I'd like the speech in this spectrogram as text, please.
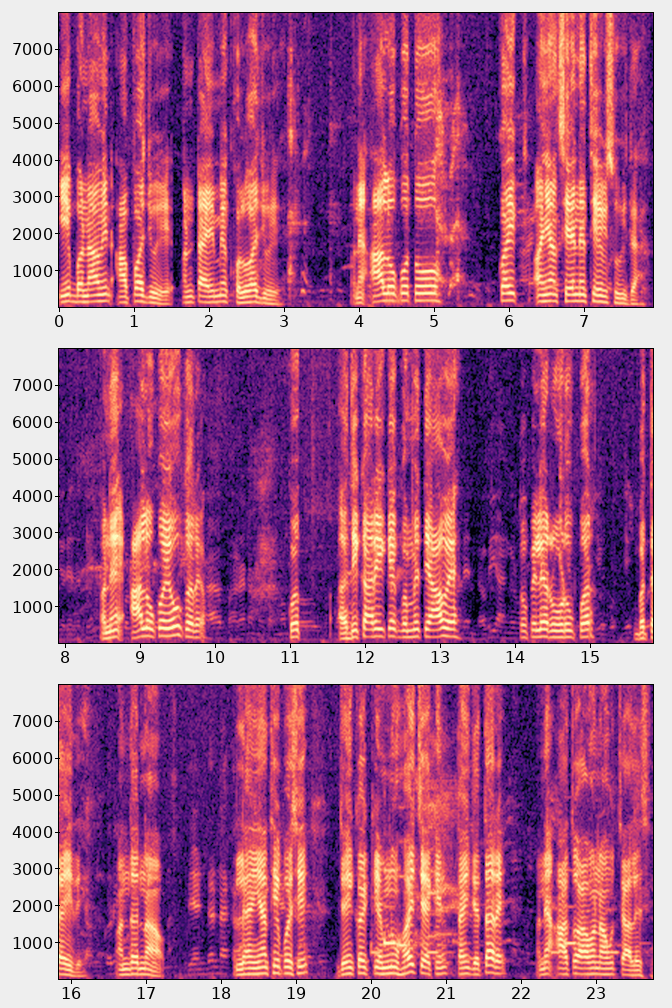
એ બનાવીને આપવા જોઈએ અને ટાઈમે ખોલવા જોઈએ. અને આ લોકો તો કંઈક અહીંયા છે નથી એવી સુવિધા. અને આ લોકો એવું કરે, કોઈક અધિકારી કે ગમે તે આવે, તો પેલે રોડ ઉપર બતાવી દે, અંદર ના આવે. એટલે અહીંયાથી પછી જઈ કંઈક એમનું હોય ચેકિંગ ત્યાં જતા રહે અને આ તો આવું આવું ચાલે છે.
